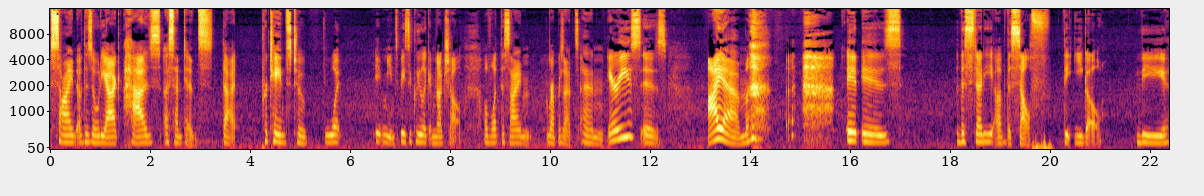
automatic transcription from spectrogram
sign of the zodiac has a sentence that pertains to what it means basically like a nutshell of what the sign represents. And aries is i am it is the study of the self the ego the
